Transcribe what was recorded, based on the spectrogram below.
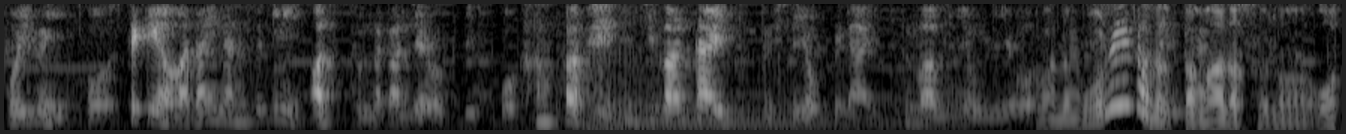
こういうふうにこう世間が話題になった時にあどんな感じやろっていうこう一番タイプとして良くないつまみ読みを、まあでも俺らだったらまだその追っ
